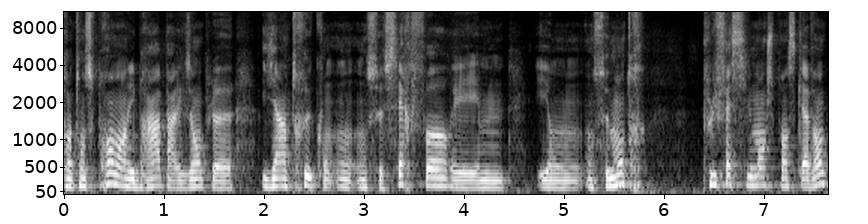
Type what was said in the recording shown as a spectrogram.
quand on se prend dans les bras, par exemple, euh, il y a un truc, on, se serre fort et, et on, se montre plus facilement, je pense, qu'avant.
